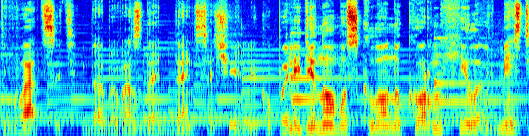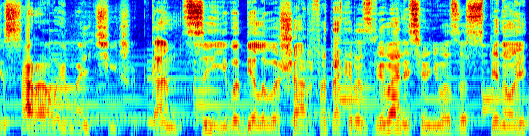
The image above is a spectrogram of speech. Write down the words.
двадцать, дабы воздать дань сочельнику, по ледяному склону Корнхилла вместе с оравой мальчишек. Концы его белого шарфа так и развивались у него за спиной,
